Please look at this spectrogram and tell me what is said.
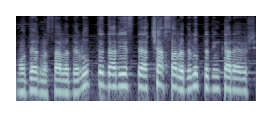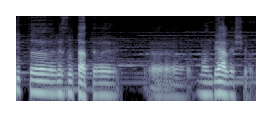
modernă sală de lupte, dar este acea sală de lupte din care au ieșit uh, rezultate uh, mondiale și olimpice.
